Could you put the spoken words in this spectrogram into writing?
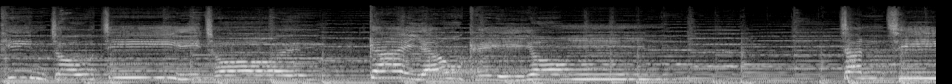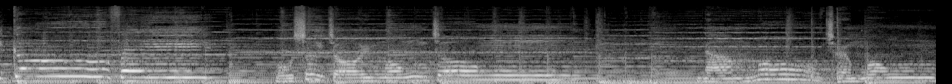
天造之材，皆有其用，振翅高飞。无需在梦中，南柯长梦，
